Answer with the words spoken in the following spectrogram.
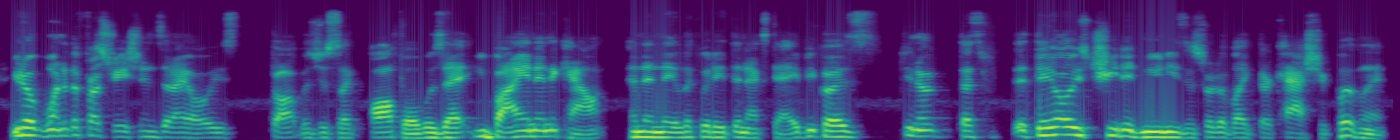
You know, one of the frustrations that I always thought was just like awful was that you buy in an account and then they liquidate the next day because you know that's they always treated munis as sort of like their cash equivalent.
